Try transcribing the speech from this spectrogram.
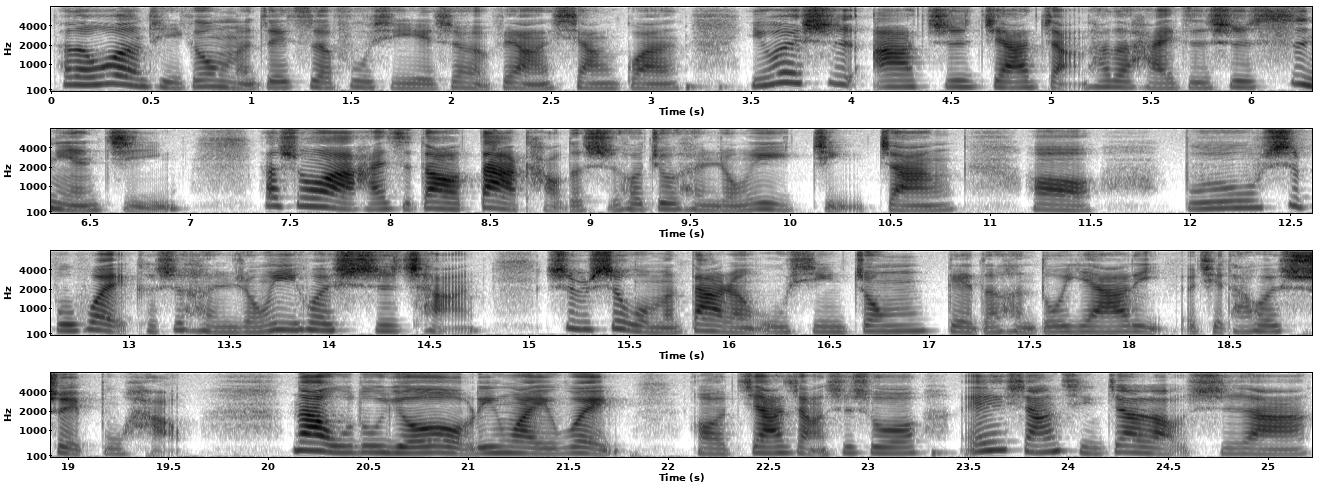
他的问题跟我们这次的复习也是很非常相关。一位是阿芝家长，他的孩子是四年级，他说啊，孩子到大考的时候就很容易紧张哦，不是不会，可是很容易会失常，是不是我们大人无形中给的很多压力，而且他会睡不好？那无独有偶，另外一位。哦，家长是说，诶，想请教老师啊，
